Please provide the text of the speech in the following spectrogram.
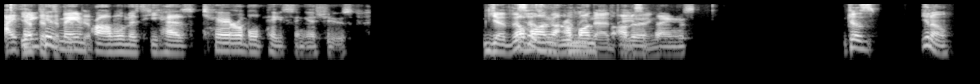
I think yep, his yep, main yep, problem is he has terrible pacing issues, Yeah, this among has really amongst bad other pacing. things. Because you know,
